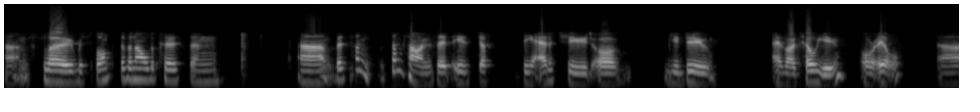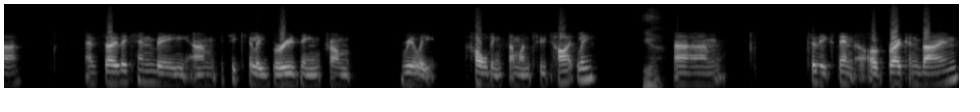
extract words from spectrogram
um, slow response of an older person. Um, but some sometimes it is just the attitude of you do as I tell you, or else. Uh, and so there can be um, particularly bruising from really holding someone too tightly. Yeah. Um, to the extent of broken bones,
